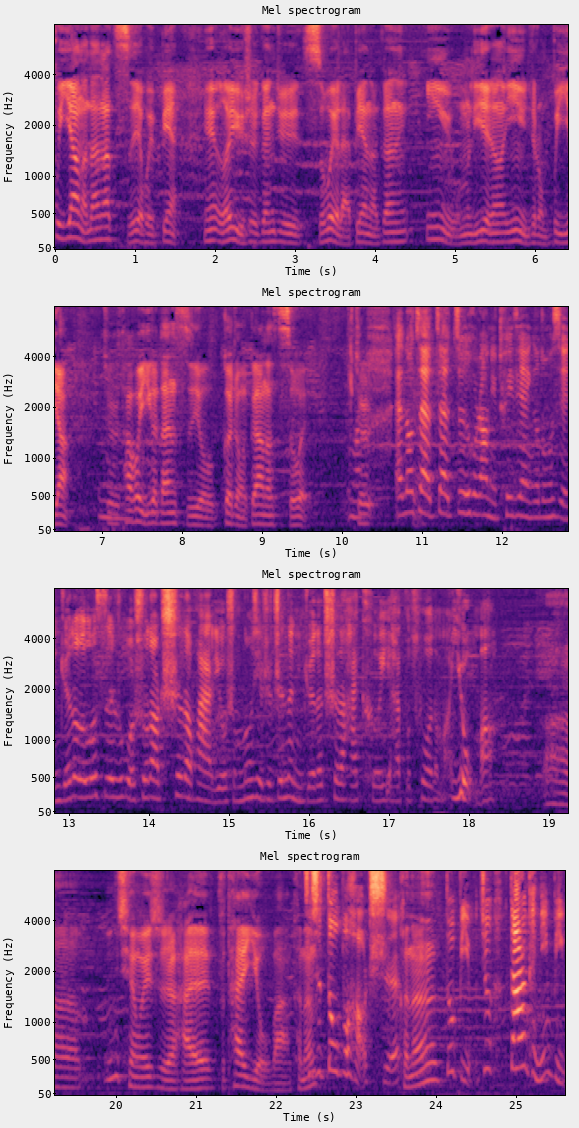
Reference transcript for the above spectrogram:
不一样的，但是它词也会变，因为俄语是根据词尾来变的，跟英语我们理解中的英语这种不一样，就是它会一个单词有各种各样的词尾。就是哎，那再再最后让你推荐一个东西，你觉得俄罗斯如果说到吃的话，有什么东西是真的你觉得吃的还可以、还不错的吗？有吗？呃，目前为止还不太有吧，可能其实都不好吃，可能都比就当然肯定比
